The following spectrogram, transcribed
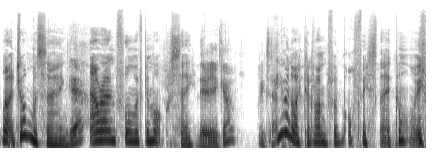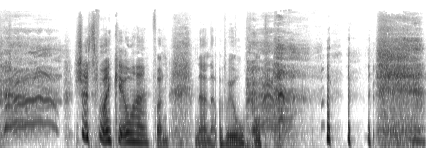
like John was saying. Yeah. Our own form of democracy. There you go. Exactly. You and I could run for office there, couldn't we? just make it all happen. No, that would be awful.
